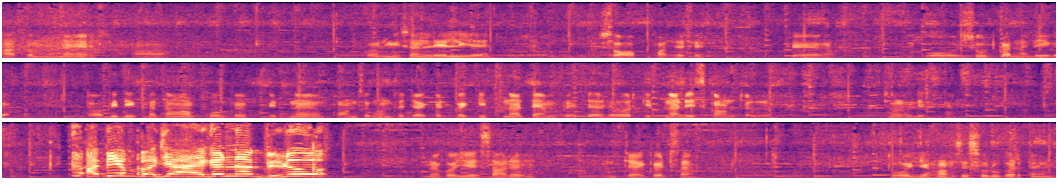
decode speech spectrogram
हाँ तो मैंने परमिशन ले ली है शॉप वाले से कि वो शूट करने देगा। तो अभी दिखाता हूँ आपको कि कितने कौन से कौन से जैकेट पे कितना टेम्परेचर है और कितना डिस्काउंट चल रहा है। चलो देखते हैं। अभी मज़ा आएगा ना भिड़ो। देखो ये सारे जैकेट्स हैं। तो यहाँ से शुरू करते हैं।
